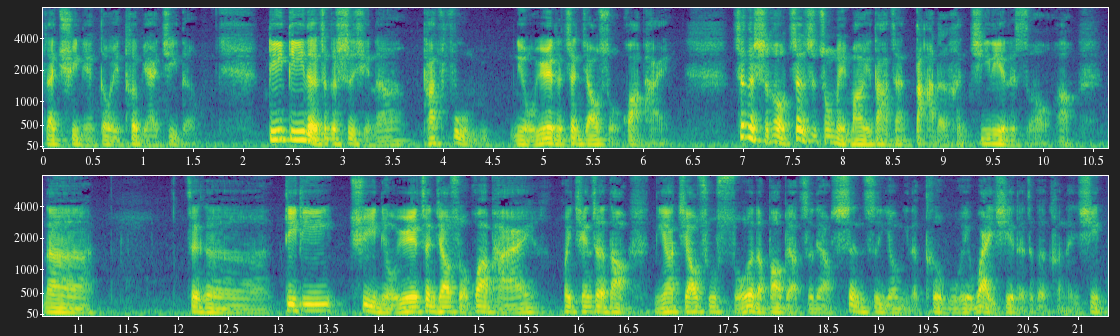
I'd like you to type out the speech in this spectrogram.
在去年各位特别还记得，滴滴的这个事情呢，它赴纽约的证交所挂牌。这个时候正是中美贸易大战打得很激烈的时候啊，那这个滴滴去纽约证交所挂牌，会牵涉到你要交出所有的报表资料，甚至有你的客户会外泄的这个可能性。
